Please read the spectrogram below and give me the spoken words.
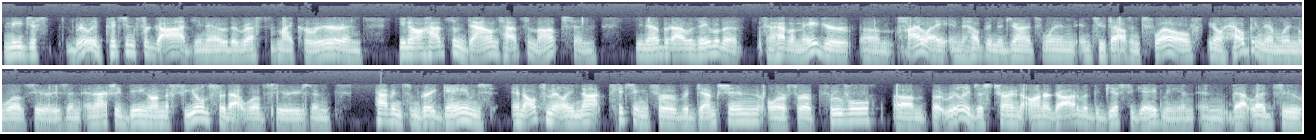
me just really pitching for God. You know, the rest of my career and you know, had some downs, had some ups, and you know, but I was able to to have a major um, highlight in helping the Giants win in 2012. You know, helping them win the World Series and and actually being on the field for that World Series and having some great games and ultimately not pitching for redemption or for approval, um, but really just trying to honor God with the gifts He gave me, and and that led to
